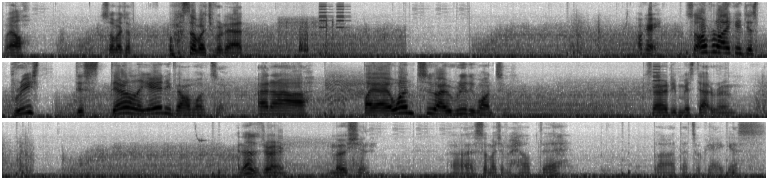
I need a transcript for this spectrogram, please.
Well, so much of so much for that. Okay, so overall I can just breeze this stair again if I want to. And uh by I want to I really want to. Because I already missed that room. Another drone. Motion. Uh, so much of a help there. But that's okay I guess.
